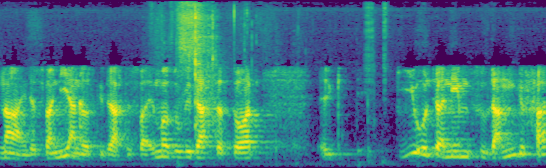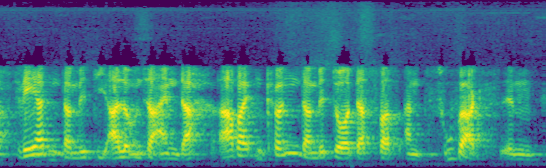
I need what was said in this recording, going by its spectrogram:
Nein, das war nie anders gedacht. Es war immer so gedacht, dass dort äh, die Unternehmen zusammengefasst werden, damit die alle unter einem Dach arbeiten können, damit dort das, was an Zuwachs im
